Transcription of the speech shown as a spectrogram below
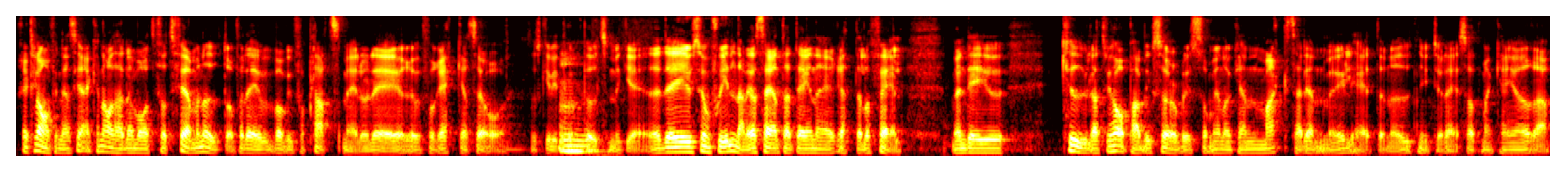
reklamfinansierad kanal hade den varit 45 minuter. För det är vad vi får plats med och det får räcka så. Så ska vi pumpa ut så mycket. Det är ju som skillnad. Jag säger inte att det ena är rätt eller fel. Men det är ju kul att vi har public service som ändå kan maxa den möjligheten och utnyttja det. Så att man kan göra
